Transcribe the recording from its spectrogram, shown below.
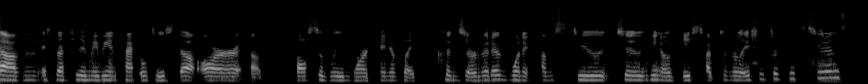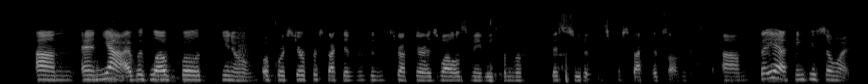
um, especially maybe in faculties that are uh, possibly more kind of like conservative when it comes to to you know these types of relationships with students. Um, and yeah, I would love both, you know, of course, your perspective as an instructor, as well as maybe some of the students' perspectives on this. Um, but yeah, thank you so much.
